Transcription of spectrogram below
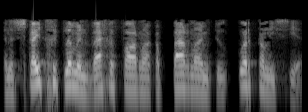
in 'n skuit geklim en weggevaar na Kapernaum toe oor kan die see.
